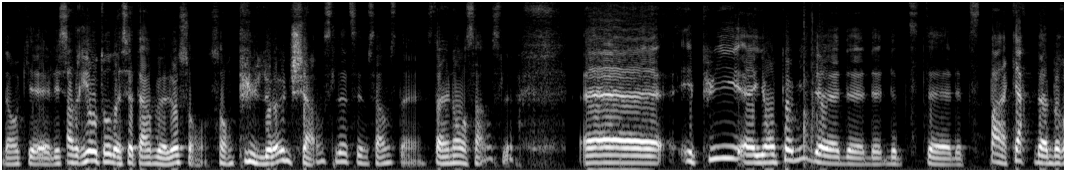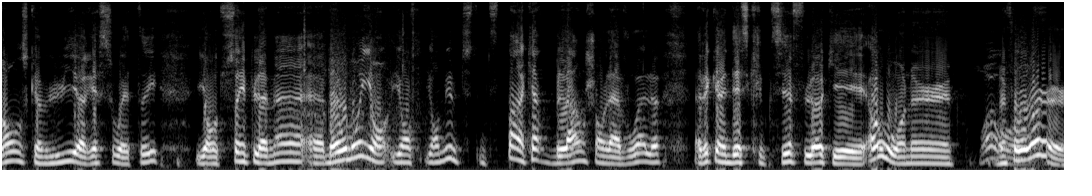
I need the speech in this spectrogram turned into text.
Donc, euh, les cendriers autour de cet arbre-là sont, sont plus là, une chance, là, il me semble, c'est un, un non-sens. Euh, et puis, euh, ils n'ont pas mis de, de- de- de petites, de bronze comme lui aurait souhaité. Ils ont tout simplement. ben, au moins, ils ont, mis une petite, une petite pancarte blanche, on la voit, là, avec un descriptif là, qui est Oh, on a un, Wow, follower.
